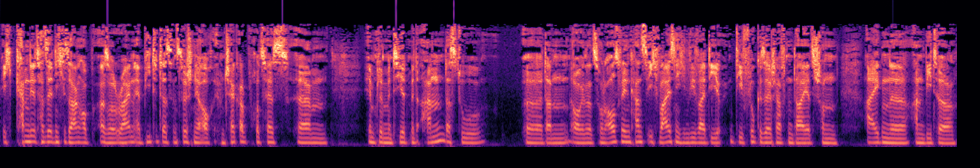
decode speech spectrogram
Ich kann dir tatsächlich nicht sagen, ob, also Ryanair bietet das inzwischen ja auch im Checkout-Prozess ähm, implementiert mit an, dass du äh, dann Organisationen auswählen kannst. Ich weiß nicht, inwieweit die, die Fluggesellschaften da jetzt schon eigene Anbieter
